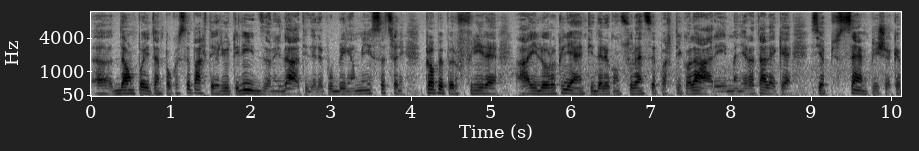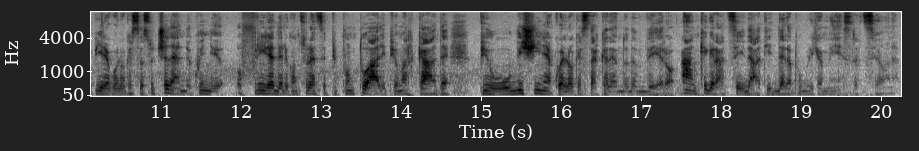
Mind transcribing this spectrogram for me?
eh, da un po' di tempo a questa parte riutilizzano i dati delle pubbliche amministrazioni proprio per offrire ai loro clienti delle consulenze particolari in maniera tale che sia più semplice capire quello che sta succedendo e quindi offrire delle consulenze più puntuali, più marcate, più vicine a quello che sta accadendo davvero, anche grazie ai dati della pubblica amministrazione.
